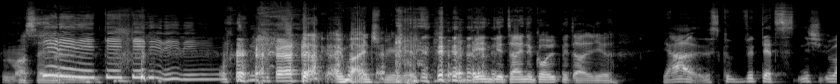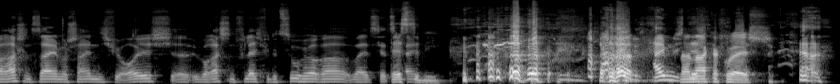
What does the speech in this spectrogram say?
Marcel, Immer ein Spiel jetzt. wen geht deine Goldmedaille? Ja, es wird jetzt nicht überraschend sein, wahrscheinlich für euch. Äh, überraschend vielleicht für die Zuhörer, weil es jetzt Destiny. heimlich, heimlich Nanaka Crash.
